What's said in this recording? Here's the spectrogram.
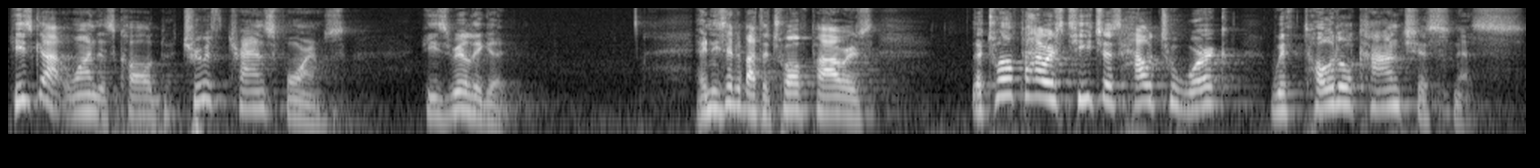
He's got one that's called Truth Transforms. He's really good. And he said about the 12 powers the 12 powers teach us how to work with total consciousness.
